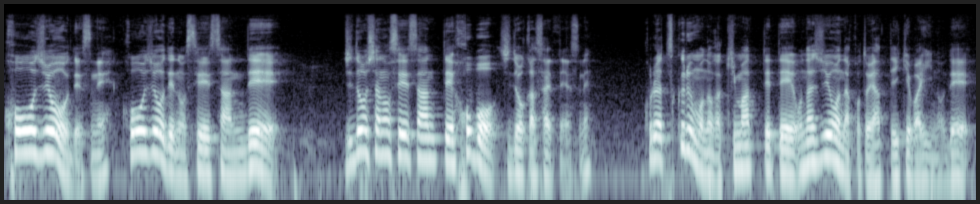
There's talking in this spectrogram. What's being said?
工場ですね。工場での生産で自動車の生産ってほぼ自動化されてるんですね。これは作るものが決まってて同じようなことをやっていけばいいので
